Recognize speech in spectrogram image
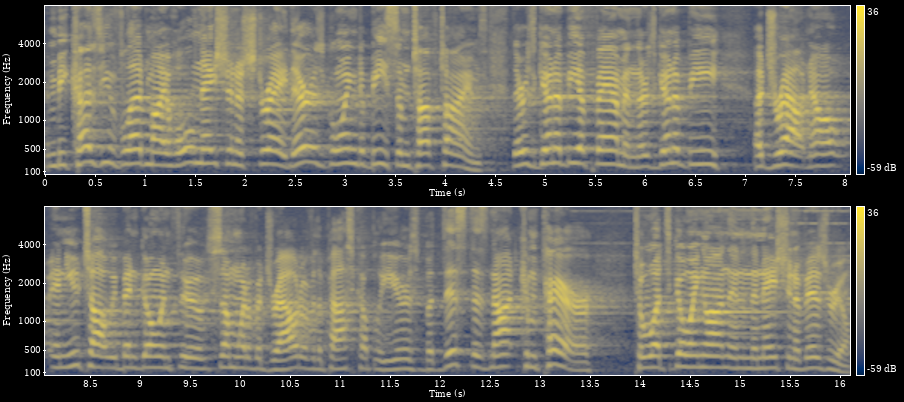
and because you've led my whole nation astray, there is going to be some tough times. There's going to be a famine. There's going to be a drought. Now, in Utah, we've been going through somewhat of a drought over the past couple of years, but this does not compare to what's going on in the nation of Israel.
